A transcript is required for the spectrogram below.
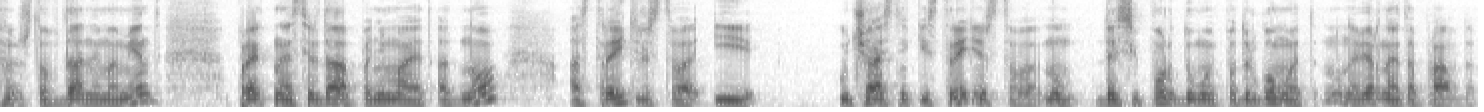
что в данный момент проектная среда понимает одно, а строительство и участники строительства ну, до сих пор думают по-другому. Это, ну, наверное, это правда.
